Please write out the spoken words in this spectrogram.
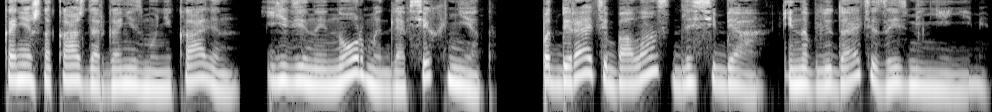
Конечно, каждый организм уникален, единой нормы для всех нет. Подбирайте баланс для себя и наблюдайте за изменениями.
